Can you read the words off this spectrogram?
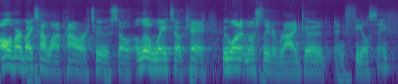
All of our bikes have a lot of power too, so a little weight's okay. We want it mostly to ride good and feel safe.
